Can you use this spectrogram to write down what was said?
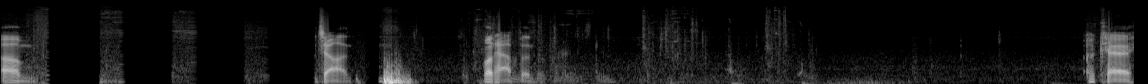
Um. John. What happened? Okay.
